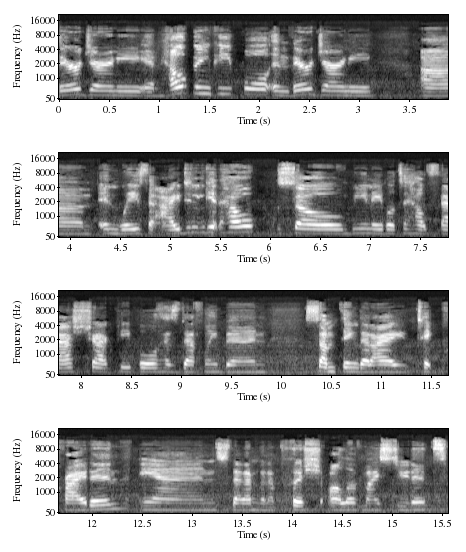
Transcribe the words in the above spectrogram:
their journey and helping people in their journey um, in ways that I didn't get help. So being able to help fast track people has definitely been something that I take pride in and that I'm going to push all of my students.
